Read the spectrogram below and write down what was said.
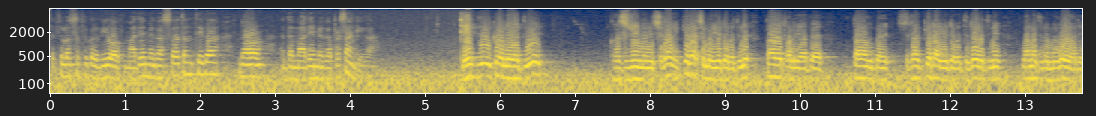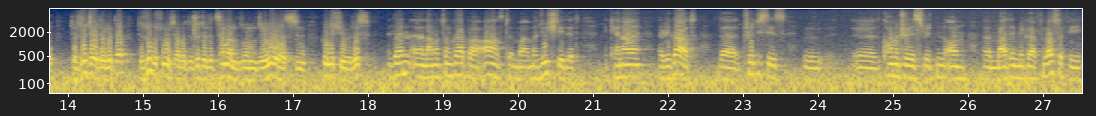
the philosophical view of Madhyamika Swatantrika nor the Madhyamika Prasangika. Technically, 부분 거리에도 가수주면 시락이 끼라치 뭐 여대거든요. 따로 돌려야 돼. 따로 배 시락 끼라 여대거든요. 그랬더니 라마트는 뭐가 해야 대수 돼야 되겠다. 대수고 숨을 잡아 대수 돼야 참만 좀 저거 왔으니 근데 쉬버렸어. And then uh, Lama Tsongkhapa asked Ma- Manjushri that can I regard the treatises, uh, uh, commentaries written on uh, Madhyamika philosophy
